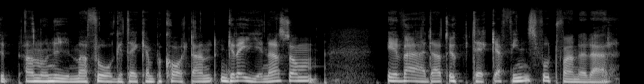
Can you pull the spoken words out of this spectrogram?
typ anonyma frågetecken på kartan. Grejerna som är värda att upptäcka finns fortfarande där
